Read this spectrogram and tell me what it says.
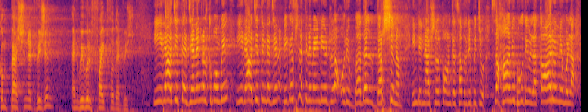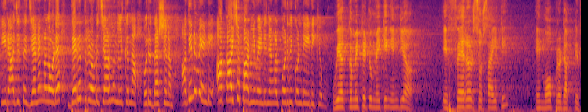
compassionate vision, and we will fight for that vision. ഈ രാജ്യത്തെ ജനങ്ങൾക്ക് മുമ്പിൽ ഈ രാജ്യത്തിന്റെ ജന- വികസനത്തിന് വേണ്ടിയിട്ടുള്ള ഒരു ബദൽ ദർശനം ഇന്ത്യൻ നാഷണൽ കോൺഗ്രസ് അവതരിപ്പിച്ചു സഹാനുഭൂതിയുള്ള കാരുണ്യമുള്ള ഈ രാജ്യത്തെ ജനങ്ങളോട് ദരിദ്രരോട് ചേർന്ന് നിൽക്കുന്ന ഒരു ദർശനം അതിനുവേണ്ടി ആ കാഴ്ചപ്പാടിന് വേണ്ടി ഞങ്ങൾ പൊരുതിക്കൊണ്ടേയിരിക്കും We are committed to making India a fairer society, a more productive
